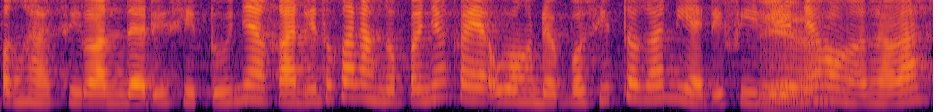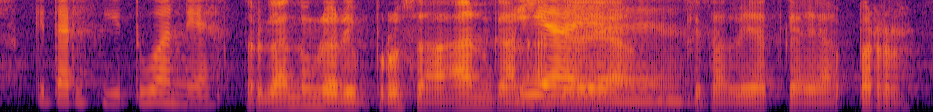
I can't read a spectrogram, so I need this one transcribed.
penghasilan dari situnya kan. Itu kan anggapannya kayak uang deposito kan ya dividennya Iya. kalau nggak salah sekitar segituan ya. Tergantung dari perusahaan kan. Iya, ada iya, yang iya. kita lihat kayak per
